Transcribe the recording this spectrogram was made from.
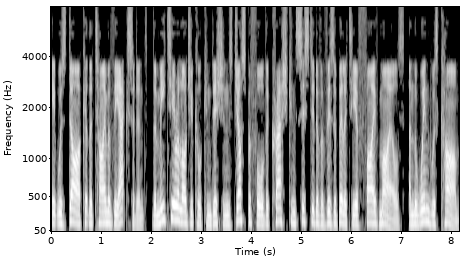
It was dark at the time of the accident. The meteorological conditions just before the crash consisted of a visibility of 5 miles, and the wind was calm.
